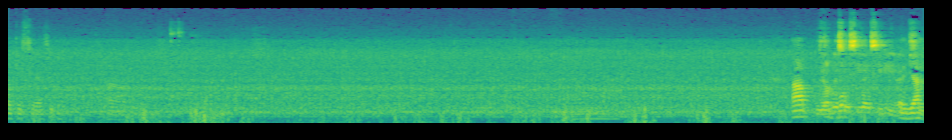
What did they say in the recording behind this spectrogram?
Okay, see, I see. Uh, You always say CI/CD, right? yeah. So,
